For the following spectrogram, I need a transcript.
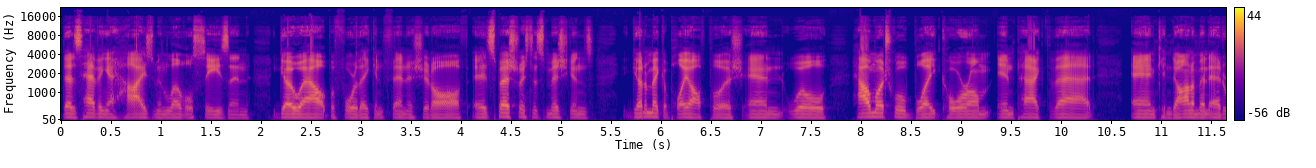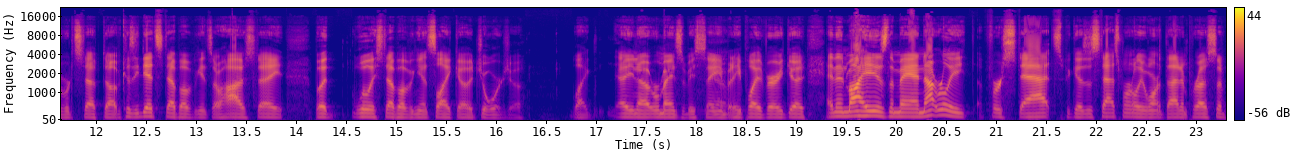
that is having a Heisman level season go out before they can finish it off, especially since Michigan's going to make a playoff push. And will how much will Blake Corum impact that? And can Donovan Edwards stepped up because he did step up against Ohio State, but will he step up against like uh, Georgia? Like you know, it remains to be seen. Yeah. But he played very good. And then Mahi is the man, not really for stats because the stats weren't really weren't that impressive.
